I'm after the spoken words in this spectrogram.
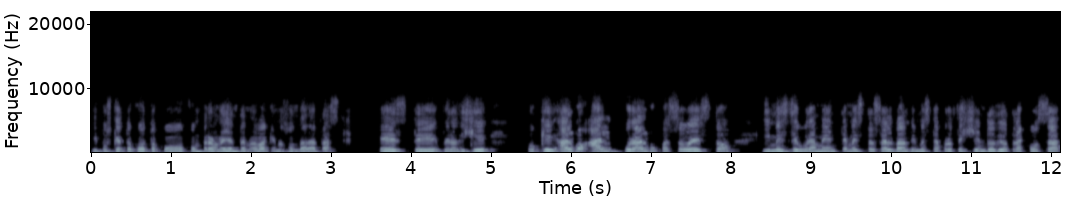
y pues, ¿qué tocó? Tocó comprar una llanta nueva que no son baratas, este, pero dije, ok, algo, por algo pasó esto, y me seguramente me está salvando y me está protegiendo de otra cosa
